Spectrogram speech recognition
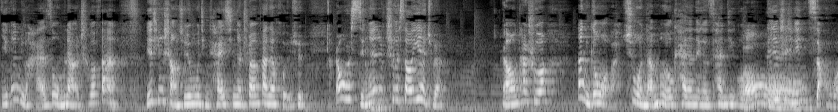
一个女孩子，我们俩吃个饭也挺赏心悦目，挺开心的，吃完饭再回去。然后我说行，那就吃个宵夜去呗。然后他说。那那你跟我吧，去我男朋友开的那个餐厅。哦我这个事情给你讲过，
